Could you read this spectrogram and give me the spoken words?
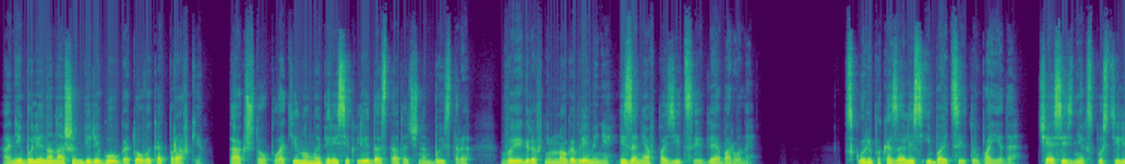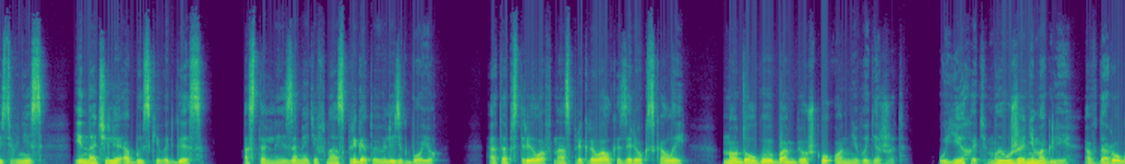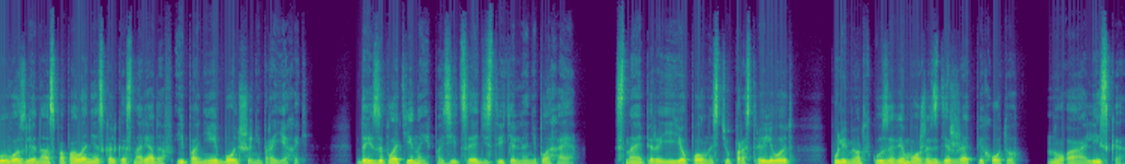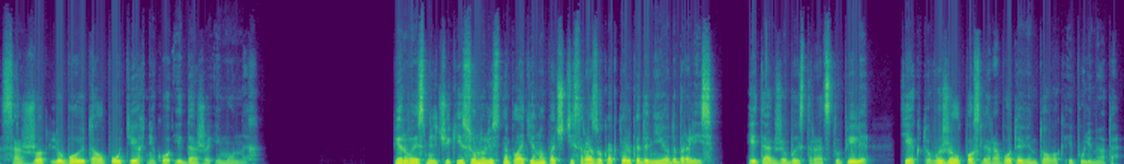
Они были на нашем берегу, готовы к отправке. Так что плотину мы пересекли достаточно быстро, выиграв немного времени и заняв позиции для обороны. Вскоре показались и бойцы трупоеда. Часть из них спустились вниз и начали обыскивать ГЭС. Остальные, заметив нас, приготовились к бою. От обстрелов нас прикрывал козырек скалы, но долгую бомбежку он не выдержит. Уехать мы уже не могли. В дорогу возле нас попало несколько снарядов, и по ней больше не проехать. Да и за плотиной позиция действительно неплохая. Снайперы ее полностью простреливают, Пулемет в кузове может сдержать пехоту. Ну а Алиска сожжет любую толпу, технику и даже иммунных. Первые смельчаки сунулись на плотину почти сразу, как только до нее добрались. И также быстро отступили те, кто выжил после работы винтовок и пулемета.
